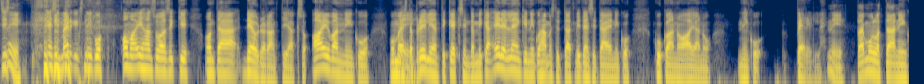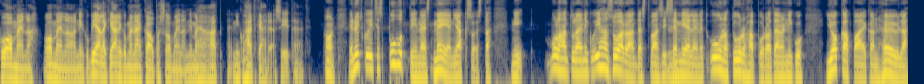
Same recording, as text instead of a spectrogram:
Siis Niin. Esimerkiksi niin kuin, oma ihan suosikki on tämä deodoranttijakso. Aivan niin kuin, mun mielestä Niin. briljantti keksintö, mikä edelleenkin niin kuin hämmästyttää, että miten sitä ei niin kuin, kukaan ole ajanut niin kuin, perille. Niin, tai mulla on tämä niinku omena. Omena on niinku, vieläkin aina kun mä näen kaupassa omena, niin mä ihan hat, niinku hätkähdän siitä. Että. On. Ja nyt kun itse asiassa puhuttiin näistä meidän jaksoista, niin mullahan tulee niinku ihan suoraan tästä vaan siis mm. se mieleen, että Uuno Turhapuro, tämmöinen niinku joka paikan höylä,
